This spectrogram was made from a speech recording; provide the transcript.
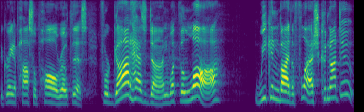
the great apostle Paul wrote this For God has done what the law, weakened by the flesh, could not do.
